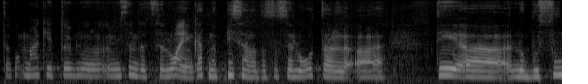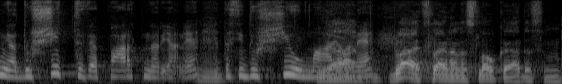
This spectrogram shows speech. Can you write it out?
Tako, Maki, to je bilo, mislim, da celo enkrat napisano, da so se lotili uh, te uh, ljubosumja, dušitve partnerja, ne? Mm. da si dušil Majo. Ja, ne? bila je celo ena naslovka, ja, da sem,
